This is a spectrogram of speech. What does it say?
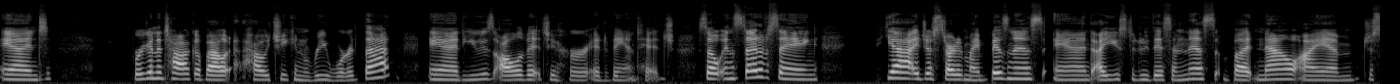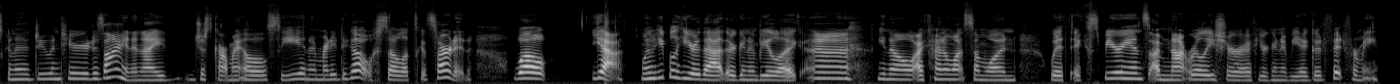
And we're going to talk about how she can reword that and use all of it to her advantage. So instead of saying, yeah, I just started my business and I used to do this and this, but now I am just going to do interior design and I just got my LLC and I'm ready to go. So let's get started. Well, yeah, when people hear that, they're going to be like, eh, you know, I kind of want someone with experience. I'm not really sure if you're going to be a good fit for me.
